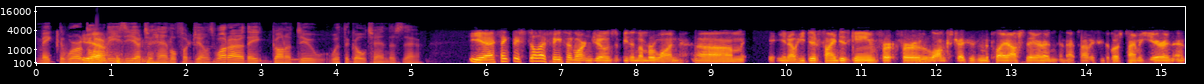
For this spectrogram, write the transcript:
make the workload yeah. easier to handle for Jones. What are they gonna do with the goaltenders there? Yeah, I think they still have faith in Martin Jones to be the number one. Um, you know, he did find his game for for long stretches in the playoffs there, and, and that's obviously the most time of year, and, and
